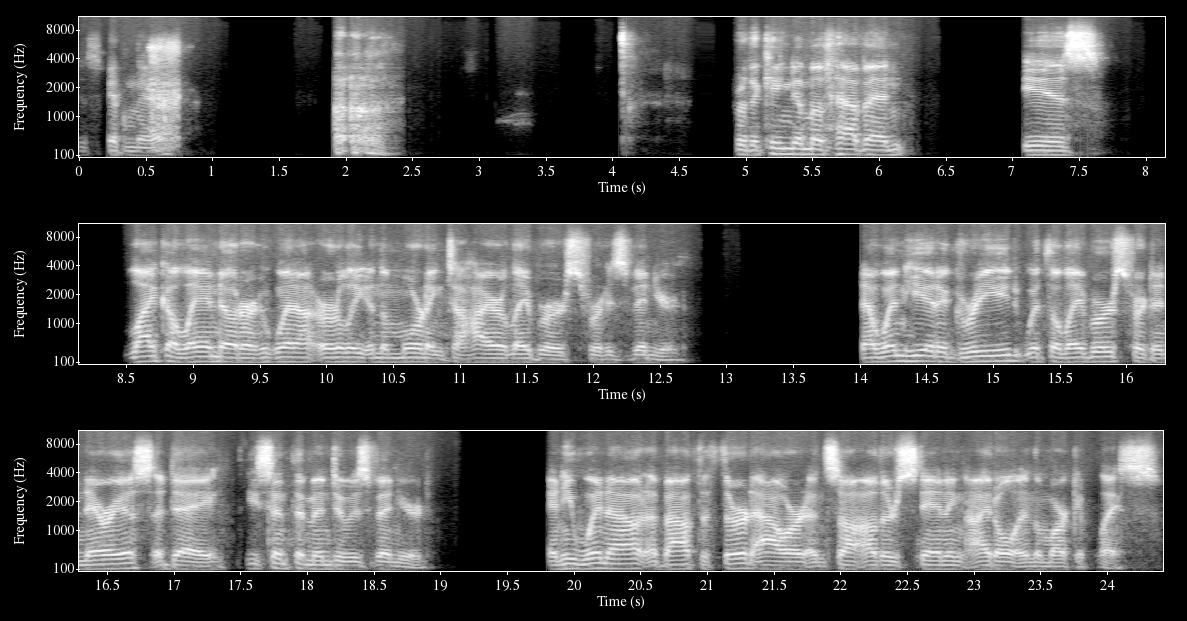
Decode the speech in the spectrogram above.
just getting there. For the kingdom of heaven is like a landowner who went out early in the morning to hire laborers for his vineyard. Now, when he had agreed with the laborers for denarius a day, he sent them into his vineyard. And he went out about the third hour and saw others standing idle in the marketplace,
